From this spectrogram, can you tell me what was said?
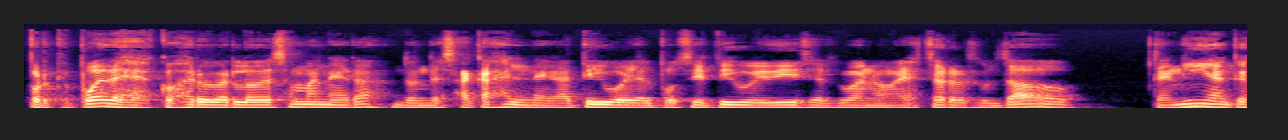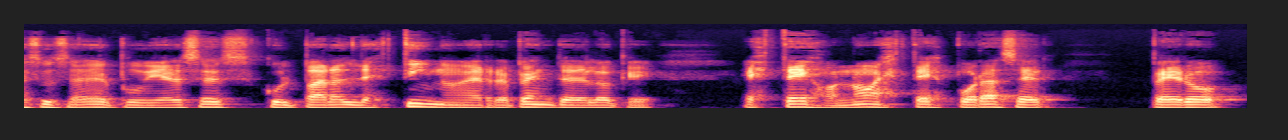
porque puedes escoger verlo de esa manera, donde sacas el negativo y el positivo y dices, bueno, este resultado tenía que suceder, pudieses culpar al destino de repente de lo que estés o no estés por hacer, pero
